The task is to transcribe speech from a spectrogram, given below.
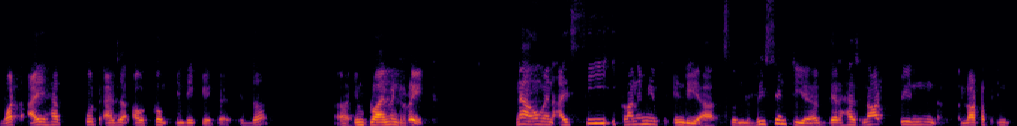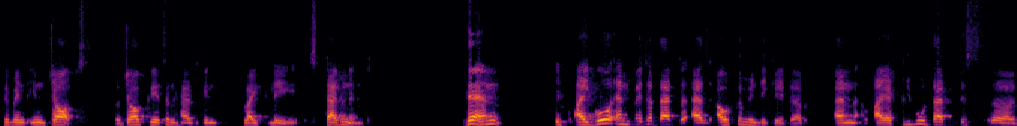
what I have put as an outcome indicator is the uh, employment rate. Now, when I see economy of India, so in recent year, there has not been a lot of increment in jobs. The job creation has been slightly stagnant. Then if I go and measure that as outcome indicator, and I attribute that this uh,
